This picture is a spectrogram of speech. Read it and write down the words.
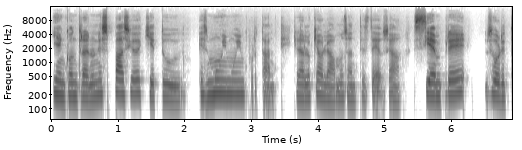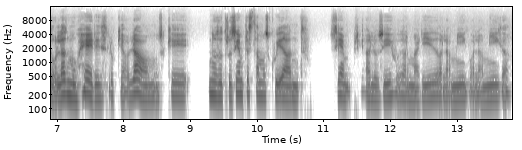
Y encontrar un espacio de quietud es muy, muy importante, que era lo que hablábamos antes de, o sea, siempre, sobre todo las mujeres, lo que hablábamos, que nosotros siempre estamos cuidando siempre, a los hijos, al marido, al amigo, a la amiga,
